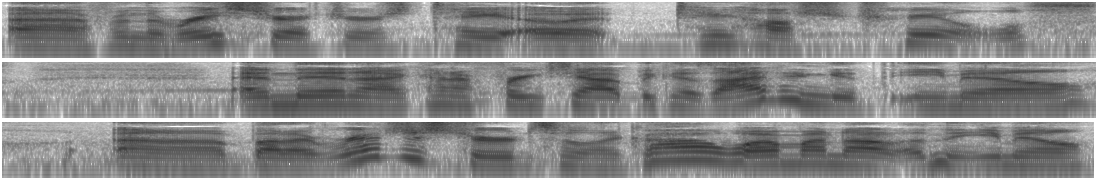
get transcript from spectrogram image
uh, from the race directors Te- Tejas Trails. And then I kind of freaked out because I didn't get the email, uh, but I registered. So like, oh, why am I not on the email?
